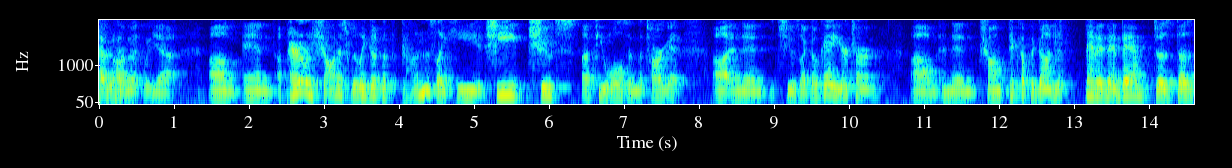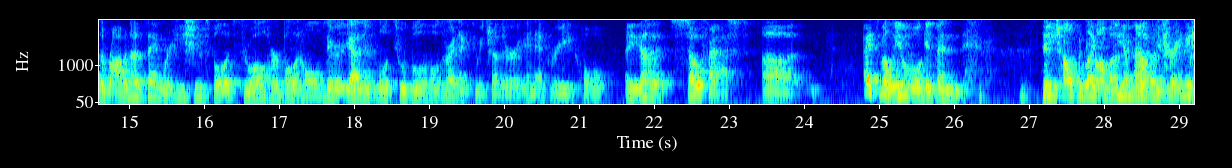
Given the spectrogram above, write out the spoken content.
the department. police yeah. um, and apparently sean is really good with guns. Like he she shoots a few holes in the target uh, and then she was like okay your turn. Um, and then sean picks up the gun just bam bam bam bam does does the robin hood thing where he shoots bullets through all her bullet holes There, yeah, there's little two bullet holes right next to each other in every hole. and he does it so fast uh, It's believable given his the- childhood like trauma. the amount of you. training.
